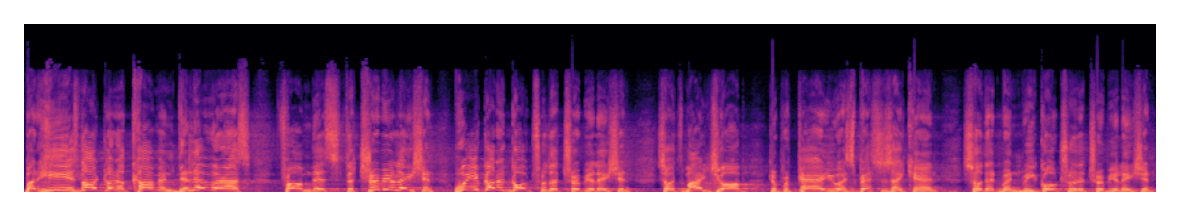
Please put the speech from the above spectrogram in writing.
But he is not going to come and deliver us from this, the tribulation. We've got to go through the tribulation. So it's my job to prepare you as best as I can so that when we go through the tribulation,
